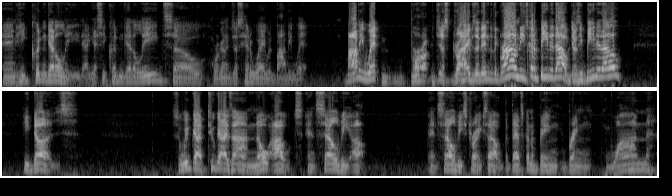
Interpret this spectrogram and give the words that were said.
And he couldn't get a lead. I guess he couldn't get a lead, so we're going to just hit away with Bobby Witt. Bobby Witt just drives it into the ground he's going to beat it out. Does he beat it out? He does. So we've got two guys on, no outs, and Salvy up. And Salvy strikes out, but that's going to bring bring Juan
